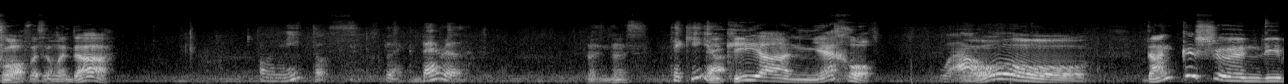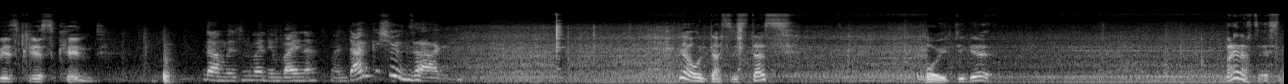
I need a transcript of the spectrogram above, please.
Boah, was haben wir denn da? Bonitos. Black Barrel. Was ist denn das? Tequila. Tequila Añejo. Wow. Oh, Dankeschön, liebes Christkind. Da müssen wir dem Weihnachtsmann Dankeschön sagen. Ja, und das ist das heutige Weihnachtsessen.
